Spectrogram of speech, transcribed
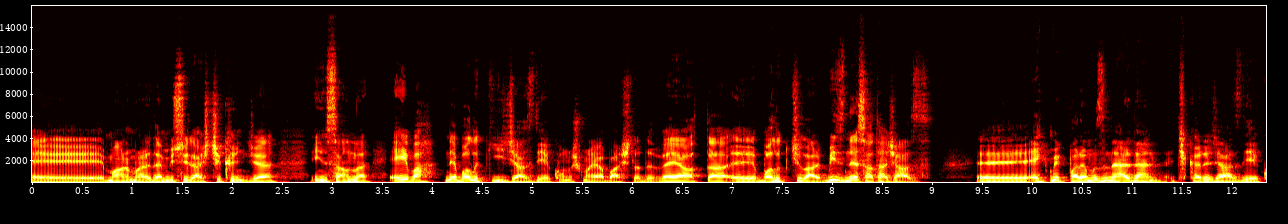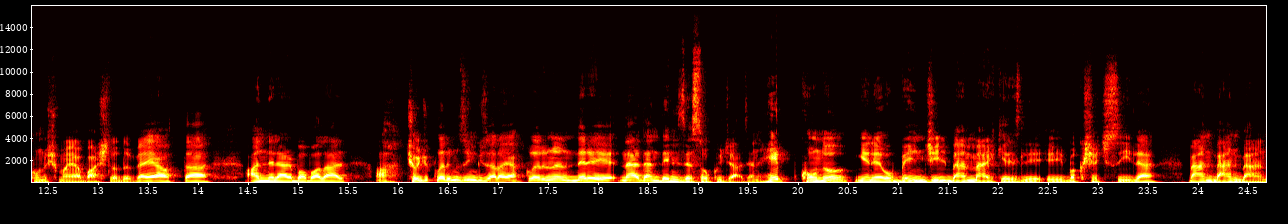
Ee, Marmara'da müsilaj çıkınca insanlar eyvah ne balık yiyeceğiz diye konuşmaya başladı. Veyahut da e, balıkçılar biz ne satacağız, e, ekmek paramızı nereden çıkaracağız diye konuşmaya başladı. Veyahut da anneler babalar ah çocuklarımızın güzel ayaklarını nereye nereden denize sokacağız? Yani hep konu yine o bencil ben merkezli e, bakış açısıyla ben ben ben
